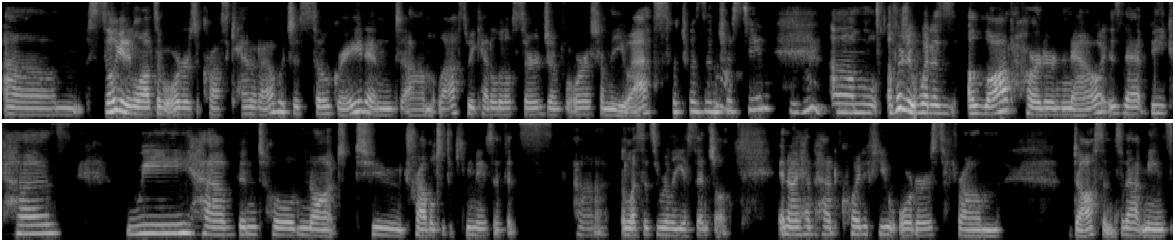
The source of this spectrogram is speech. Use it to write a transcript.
Um, still getting lots of orders across canada which is so great and um, last week had a little surge of orders from the us which was interesting. Mm-hmm. um, unfortunately what is a lot harder now is that because we have been told not to travel to the communities if it's uh, unless it's really essential. And I have had quite a few orders from Dawson. So that means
